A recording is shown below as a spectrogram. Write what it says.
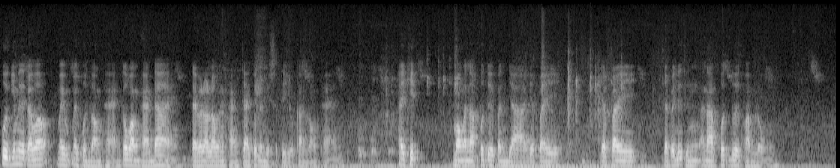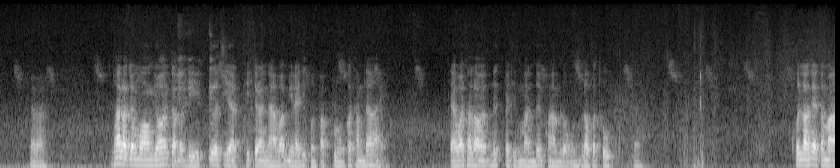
พูดอย่างนี้ไม่ได้แปลว่าไม่ไม่ควรวางแผนก็วางแผนได้ แต่เวลาเราวางแผนใจก็เลยมีสติอยู่การวางแผน ให้คิดมองอนาคตด้วยปัญญา อย่าไป อย่าไปอย่าไปนึกถึงอนาคตด้วยความหลงใช่ไหมถ้าเราจะมองย้อนกลับอดีต เพื่อที่จะพิจารณาว่ามีอะไรที่ควรปรับปรุงก็ทำได้ แต่ว่าถ้าเรานึกไปถึงมันด้วยความหลง เราก็ทุกข์คนเราเนี่ยจะมา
